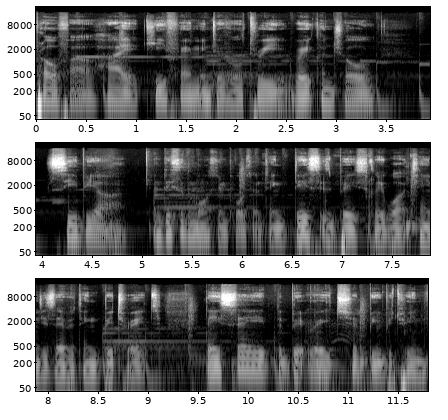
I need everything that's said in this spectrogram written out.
profile high keyframe interval 3 rate control CBR and this is the most important thing. This is basically what changes everything bitrate. They say the bitrate should be between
